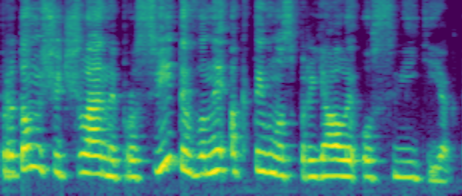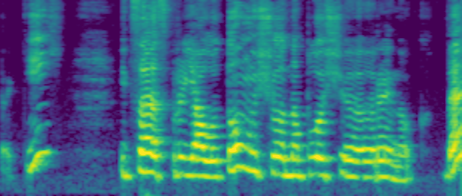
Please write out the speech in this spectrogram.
При тому, що члени просвіти вони активно сприяли освіті як такій, і це сприяло тому, що на площі ринок 10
